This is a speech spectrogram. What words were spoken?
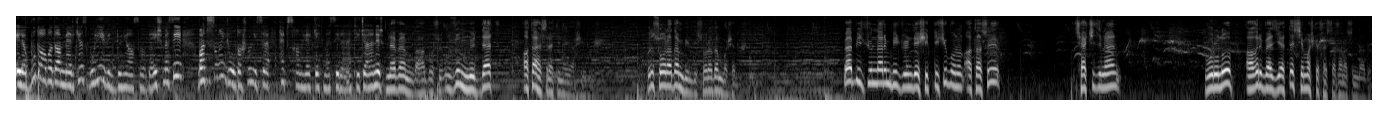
Elə bu davada Mərkəz Quliyevin dünyasını dəyişməsi, bacısının yoldaşının isə həbsxanaya getməsi ilə nəticələnir. Nəvəm daha doğrusu uzun müddət ata həsrəti ilə yaşayırmış. Bunu sonradan bildik, sonradan başa düşdük. Və biz günlərin bir günündə eşitdik ki, bunun atası çəkiclə vurulub ağır vəziyyətdə Semaşka xəstəxanasındadır.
